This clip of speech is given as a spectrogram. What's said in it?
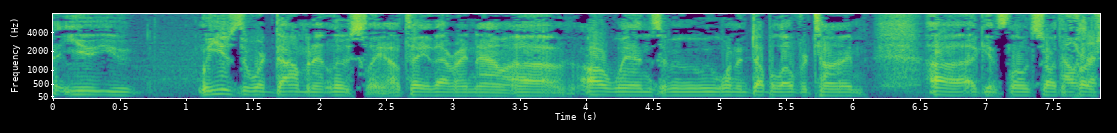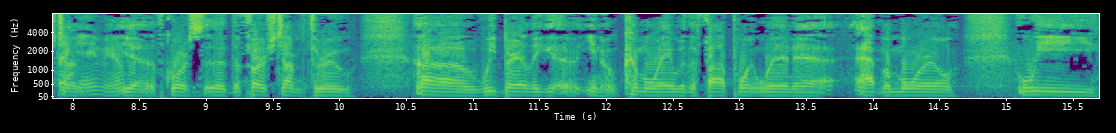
you you we use the word dominant loosely. I'll tell you that right now. Uh, our wins. I mean, we won in double overtime uh, against Lone Star the I first time. game, yeah. of course, uh, the first time through, uh, we barely uh, you know come away with a five point win at, at Memorial. We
